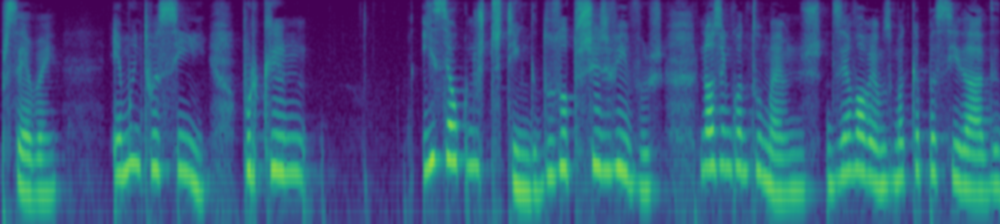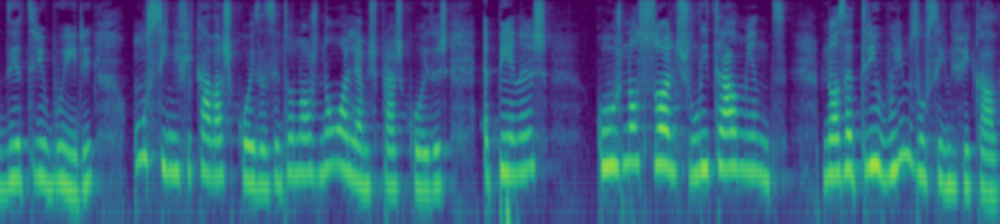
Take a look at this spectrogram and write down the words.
percebem? É muito assim, porque isso é o que nos distingue dos outros seres vivos. Nós, enquanto humanos, desenvolvemos uma capacidade de atribuir um significado às coisas, então nós não olhamos para as coisas apenas com os nossos olhos, literalmente. Nós atribuímos um significado,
